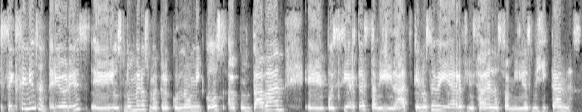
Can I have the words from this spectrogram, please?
sexenios anteriores eh, los números macroeconómicos apuntaban eh, pues cierta estabilidad que no se veía reflejada en las familias mexicanas.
